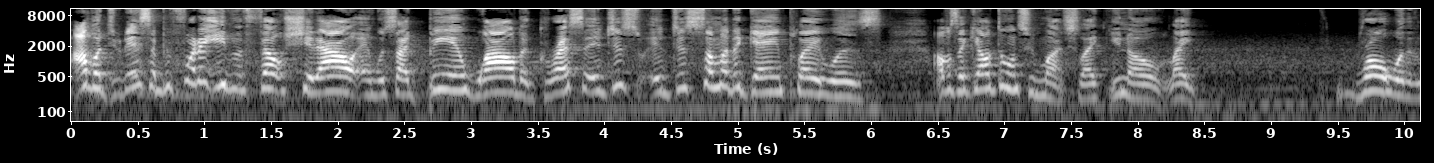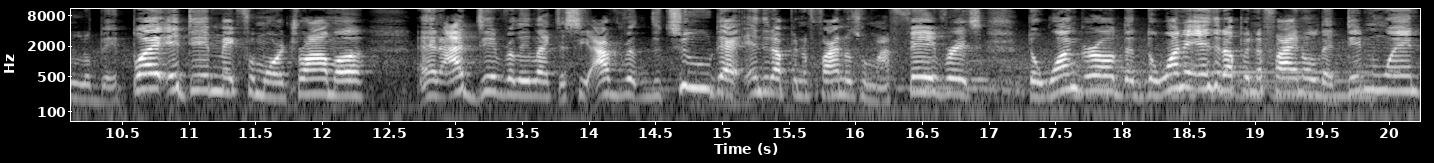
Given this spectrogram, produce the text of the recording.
I'm gonna do this, and before they even felt shit out, and was like being wild, aggressive. It just, it just some of the gameplay was. I was like, y'all doing too much. Like, you know, like roll with it a little bit. But it did make for more drama and I did really like to see. I the two that ended up in the finals were my favorites. The one girl, the, the one that ended up in the final that didn't win,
